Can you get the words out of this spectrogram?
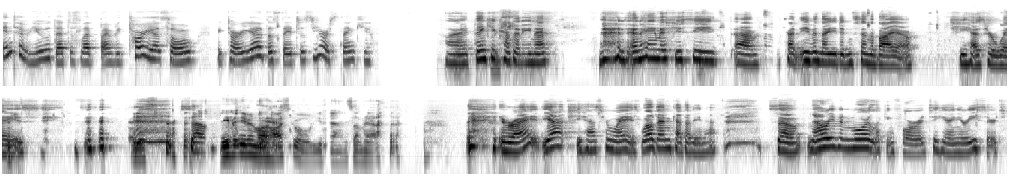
interview that is led by Victoria. So, Victoria, the stage is yours. Thank you. All right, thank you, Thanks. Katarina. And, and Hamish, you see, um, Kat- even though you didn't send the bio, she has her ways. Yes. so, even even my yeah, high school you found somehow. right? Yeah, she has her ways. Well done, Katarina. So now we're even more looking forward to hearing your research.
